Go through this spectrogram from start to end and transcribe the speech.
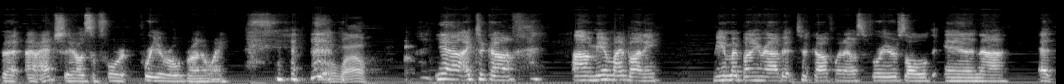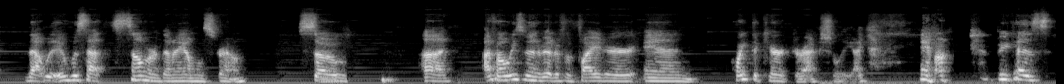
but uh, actually I was a four four year old runaway. oh wow! Yeah, I took off. Uh, me and my bunny, me and my bunny rabbit took off when I was four years old, and uh, at that it was that summer that I almost drowned. So mm. uh, I've always been a bit of a fighter and quite the character actually. I, because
